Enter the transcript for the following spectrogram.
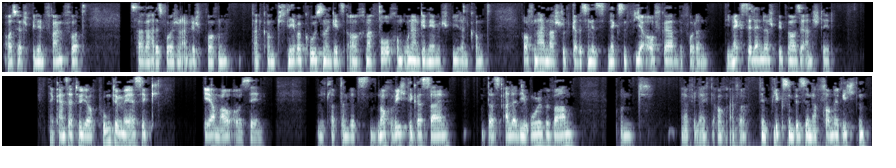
Auswärtsspiel in Frankfurt, Sarah hat es vorher schon angesprochen, dann kommt Leverkusen, dann geht es auch nach Bochum, unangenehmes Spiel, dann kommt Hoffenheim nach Stuttgart, das sind jetzt die nächsten vier Aufgaben, bevor dann die nächste Länderspielpause ansteht. Dann kann es natürlich auch punktemäßig eher mau aussehen. Und ich glaube, dann wird es noch wichtiger sein, dass alle die Ruhe bewahren und ja, vielleicht auch einfach den Blick so ein bisschen nach vorne richten,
